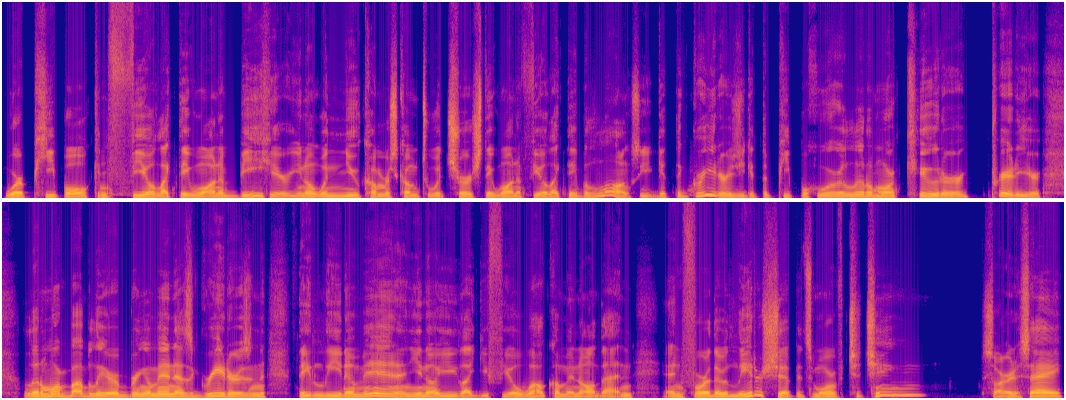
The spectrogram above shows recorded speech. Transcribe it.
where people can feel like they want to be here. You know, when newcomers come to a church, they want to feel like they belong. So you get the greeters, you get the people who are a little more cuter, prettier, a little more bubblier, bring them in as greeters and they lead them in and you know, you like you feel welcome and all that. And and for the leadership, it's more of cha-ching. Sorry to say.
